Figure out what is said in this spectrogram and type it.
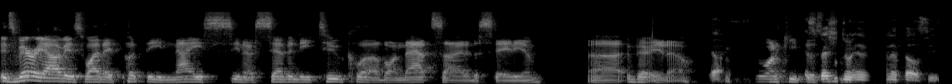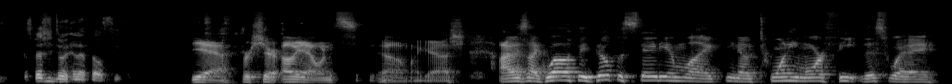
it's very obvious why they put the nice, you know, 72 club on that side of the stadium. Uh, very, you know, yeah, we want to keep this, especially during NFL season, especially during NFL season. Yeah, for sure. Oh yeah, when it's oh my gosh. I was like, well, if they built the stadium like, you know, 20 more feet this way,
